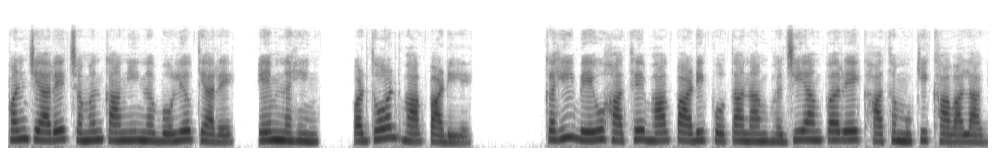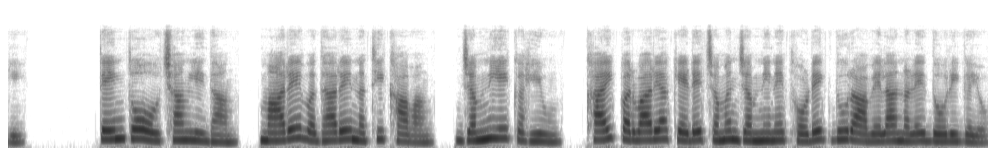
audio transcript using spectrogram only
પણ જ્યારે ચમન કાંગી ન બોલ્યો ત્યારે એમ નહીં અડધો અડધ ભાગ પાડીએ. કહી બેઉ હાથે ભાગ પાડી પોતાના ભજીયામ પર એક હાથ મૂકી ખાવા લાગી. તેમ તો ઓછાંગ લીધાંગ મારે વધારે નથી ખાવાંગ જમનીએ કહ્યું, ખાઈ પરવાર્યા કેડે ચમન જમનીને થોડેક દૂર આવેલા નળે દોરી ગયો.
